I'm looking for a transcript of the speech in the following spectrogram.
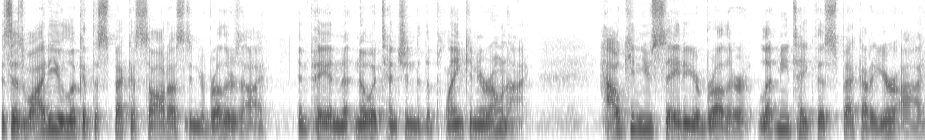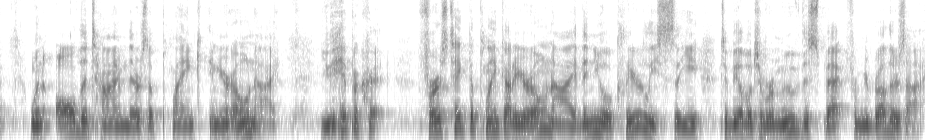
it says why do you look at the speck of sawdust in your brother's eye and pay no attention to the plank in your own eye how can you say to your brother, Let me take this speck out of your eye, when all the time there's a plank in your own eye? You hypocrite. First, take the plank out of your own eye, then you will clearly see to be able to remove the speck from your brother's eye.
